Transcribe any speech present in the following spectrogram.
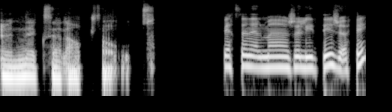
une excellente chose. Personnellement, je l'ai déjà fait.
